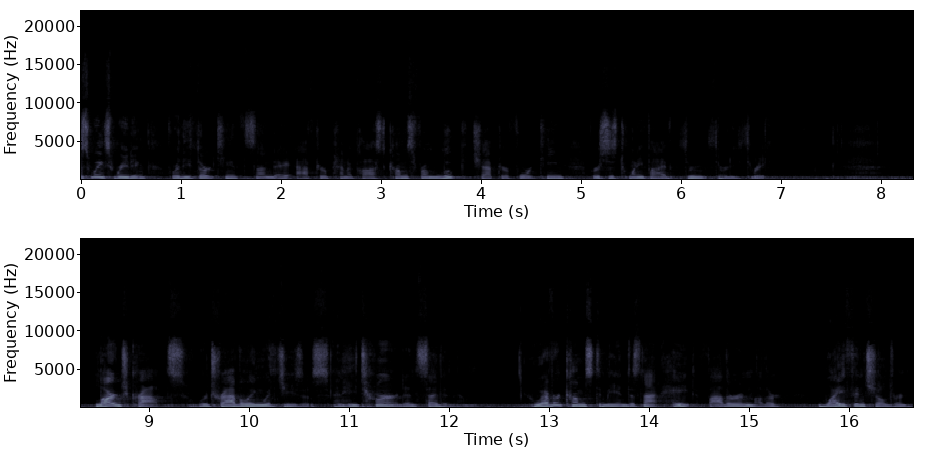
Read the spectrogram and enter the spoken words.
This week's reading for the 13th Sunday after Pentecost comes from Luke chapter 14, verses 25 through 33. Large crowds were traveling with Jesus, and he turned and said to them, Whoever comes to me and does not hate father and mother, wife and children,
